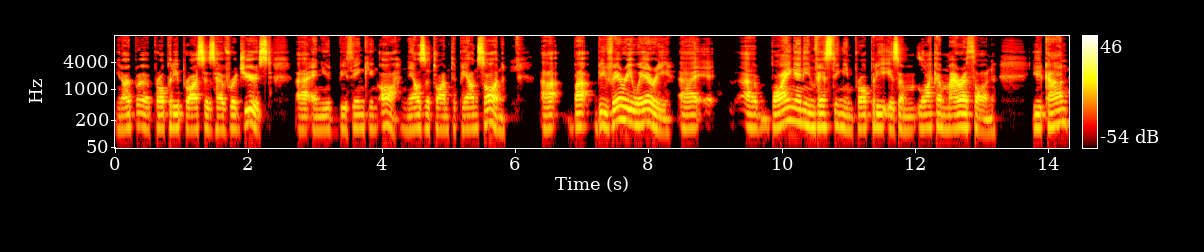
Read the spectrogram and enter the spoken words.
You know, property prices have reduced, uh, and you'd be thinking, oh, now's the time to pounce on. Uh, but be very wary. Uh, uh, buying and investing in property is a, like a marathon. You can't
